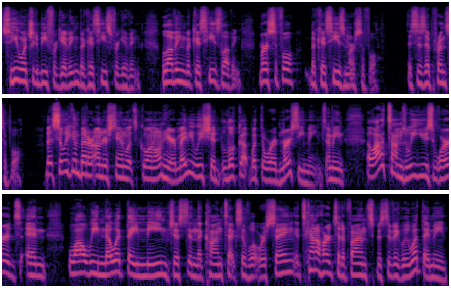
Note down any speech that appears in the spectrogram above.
So he wants you to be forgiving because he's forgiving, loving because he's loving, merciful because he's merciful. This is a principle. But so we can better understand what's going on here, maybe we should look up what the word mercy means. I mean, a lot of times we use words, and while we know what they mean just in the context of what we're saying, it's kind of hard to define specifically what they mean.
